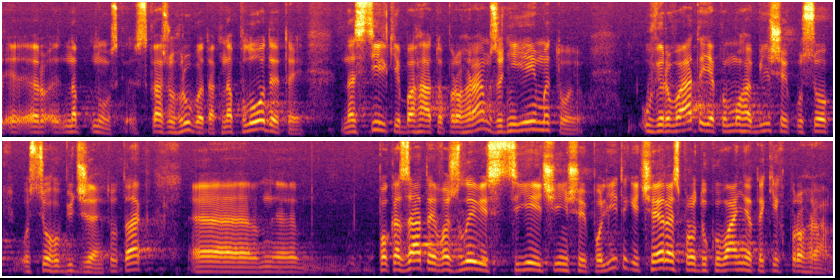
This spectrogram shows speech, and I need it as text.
е, ну, скажу грубо так, наплодити настільки багато програм з однією метою. Увірвати якомога більший кусок ось цього бюджету, так? Показати важливість цієї чи іншої політики через продукування таких програм.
